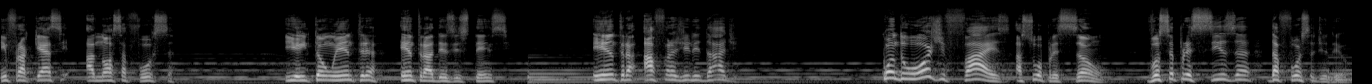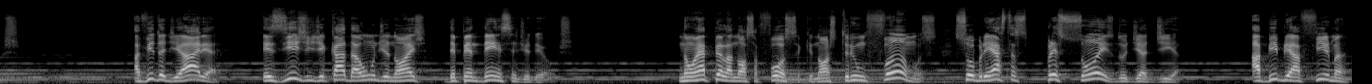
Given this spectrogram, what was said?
enfraquece a nossa força. E então entra, entra a desistência, entra a fragilidade. Quando hoje faz a sua pressão, você precisa da força de Deus. A vida diária exige de cada um de nós dependência de Deus. Não é pela nossa força que nós triunfamos sobre estas pressões do dia a dia. A Bíblia afirma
